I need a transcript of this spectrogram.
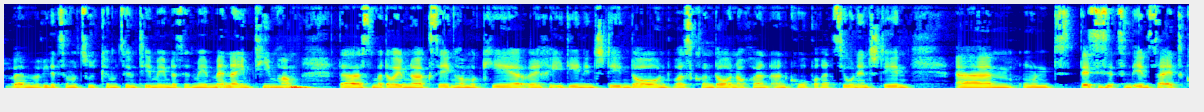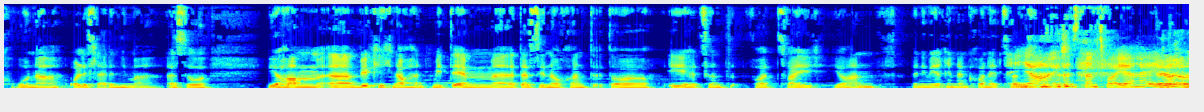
wenn wir wieder einmal zurückkommen zu dem Thema eben, dass wir Männer im Team haben, dass wir da eben auch gesehen haben, okay, welche Ideen entstehen da und was kann da noch an, an Kooperation entstehen. Ähm, und das ist jetzt eben seit Corona alles leider nicht mehr. Also wir haben äh, wirklich noch mit dem, äh, dass ich noch da eh jetzt vor zwei Jahren, wenn ich mich erinnern kann, jetzt Ja, ist es dann zwei Jahre her, ja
